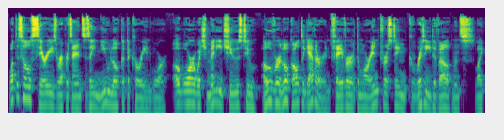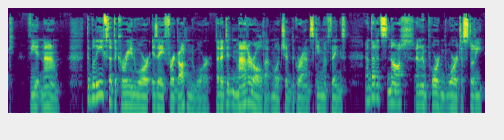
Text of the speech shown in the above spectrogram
What this whole series represents is a new look at the Korean War, a war which many choose to overlook altogether in favour of the more interesting, gritty developments like Vietnam. The belief that the Korean War is a forgotten war, that it didn't matter all that much in the grand scheme of things, and that it's not an important war to study,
